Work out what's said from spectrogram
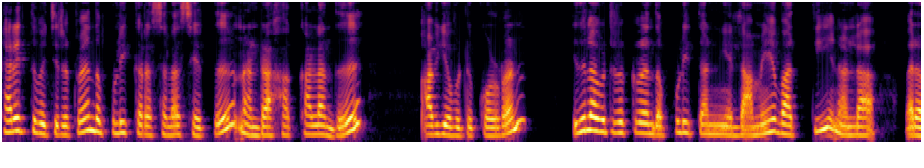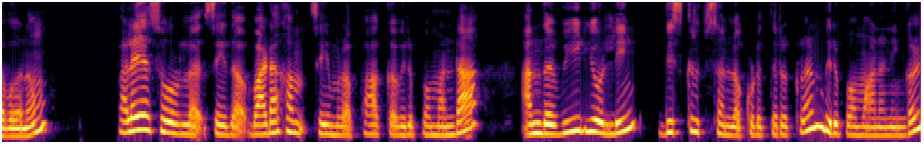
கரைத்து வச்சுருக்கிற இந்த புளிக்கரைசெல்லாம் சேர்த்து நன்றாக கலந்து அவிய விட்டு கொள்கிறேன் இதில் விட்டுருக்கிற இந்த புளி தண்ணி எல்லாமே வற்றி நல்லா வர வேணும். பழைய சோறில் செய்த வடகம் செய்முறை பார்க்க விருப்பமண்டா அந்த வீடியோ லிங்க் டிஸ்கிரிப்ஷனில் கொடுத்துருக்குறேன் விருப்பமான நீங்கள்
